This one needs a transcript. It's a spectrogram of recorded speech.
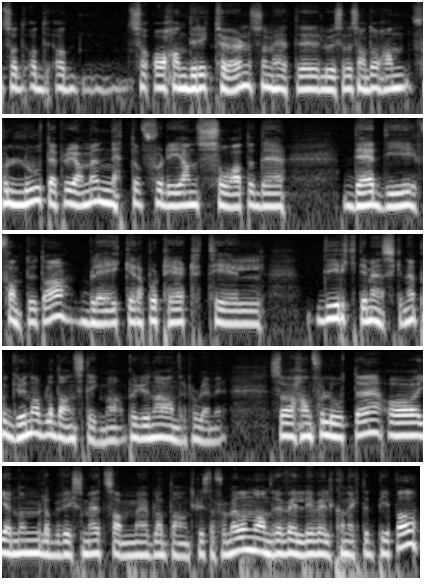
så, og, og, så, og han direktøren som heter Luis Elizondo, han forlot det programmet nettopp fordi han så at det, det de fant ut av, ble ikke rapportert til de riktige menneskene pga. bl.a. stigma, pga. andre problemer. Så han forlot det, og gjennom lobbyvirksomhet sammen med bl.a. Christopher Mellon og andre veldig well connected people,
